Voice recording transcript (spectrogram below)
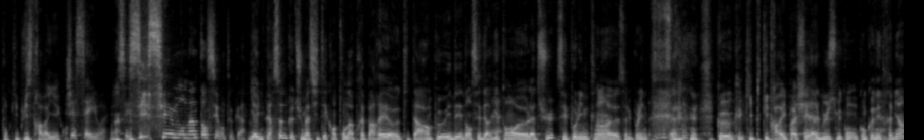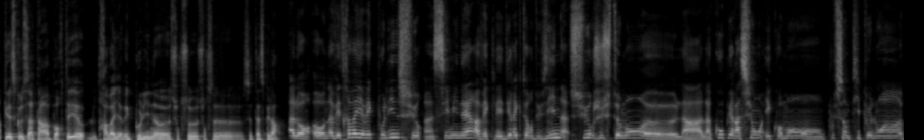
pour qu'ils puissent travailler. J'essaye, ouais. c'est mon intention en tout cas. Il y a une personne que tu m'as citée quand on a préparé, euh, qui t'a un peu aidé dans ces derniers temps euh, là-dessus. C'est Pauline Klein. Euh, salut Pauline. que, qui, qui travaille pas chez Albus, mais qu'on connaît très bien. Qu'est-ce que ça t'a apporté le travail avec Pauline sur ce sur ce, cet aspect-là? Alors, on avait travaillé avec Pauline sur un séminaire avec les directeurs d'usine sur justement la, la coopération et comment on pousse un petit peu loin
